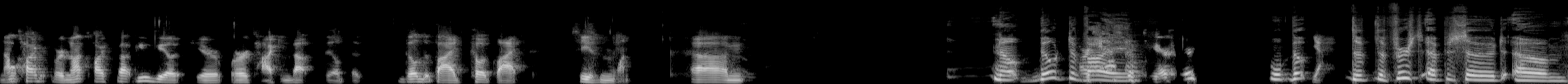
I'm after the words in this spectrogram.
not talk. We're not talking about Yu-Gi-Oh here. We're talking about Build the Build Divide Code Black season one. Um, Now, Build Divide. Well, the, Yeah. the the first episode, um,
